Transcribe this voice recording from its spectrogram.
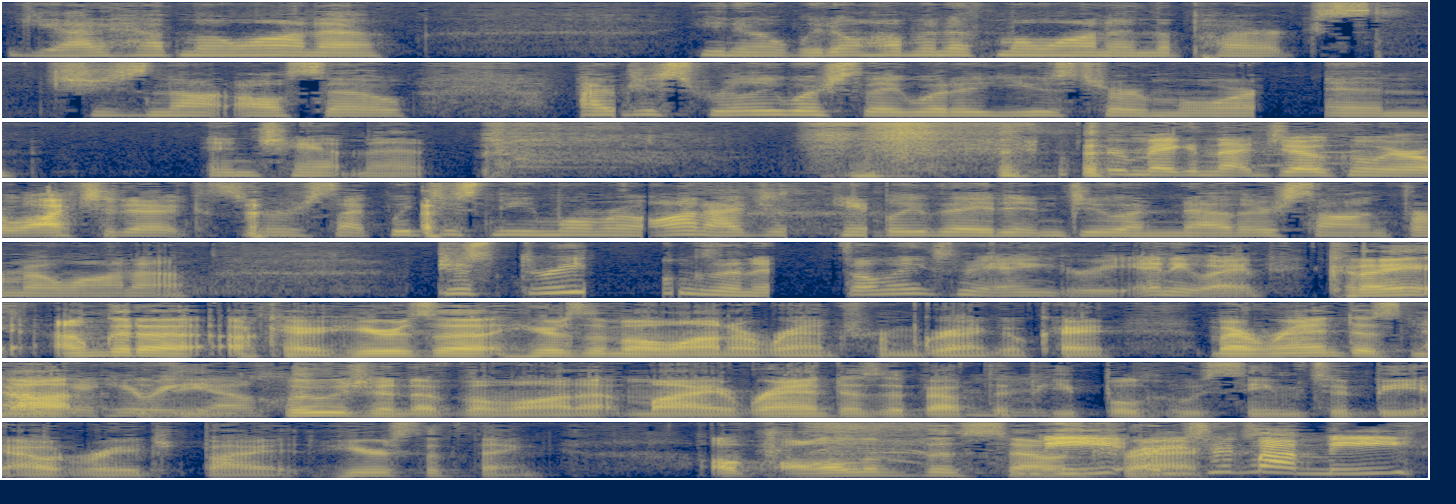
you gotta have Moana. You know, we don't have enough Moana in the parks. She's not also I just really wish they would have used her more in Enchantment. we were making that joke when we were watching it because we are just like, we just need more Moana. I just can't believe they didn't do another song for Moana. Just three songs in Still makes me angry. Anyway, Can I? I'm gonna. Okay, here's a here's a Moana rant from Greg. Okay, my rant is not Okay, the go. inclusion of Moana. My rant is about the Mm-hmm. people who seem to be outraged by it. Here's the thing: of all of the soundtracks, me? Are you talking about me?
